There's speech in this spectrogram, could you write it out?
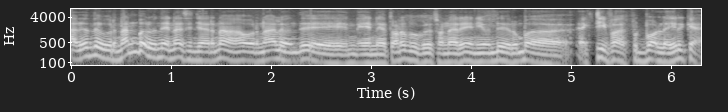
அது வந்து ஒரு நண்பர் வந்து என்ன செஞ்சாருன்னா ஒரு நாள் வந்து என்னை- தொடர்பு சொன்னாரு நீ வந்து ரொம்ப ஆக்டிவா ஃபுட்பால்ல இருக்க.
